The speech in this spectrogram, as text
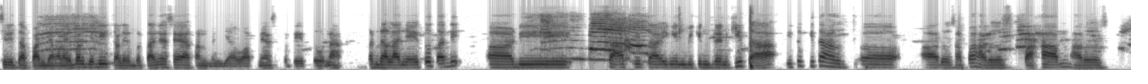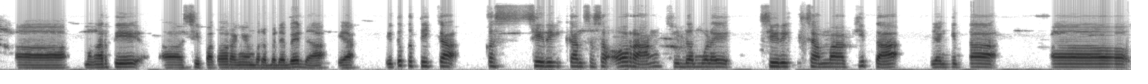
cerita panjang lebar jadi kalian bertanya saya akan menjawabnya seperti itu. Nah kendalanya itu tadi uh, di saat kita ingin bikin brand kita itu kita harus uh, harus apa? Harus paham harus uh, mengerti uh, sifat orang yang berbeda-beda ya itu ketika kesirikan seseorang sudah mulai sirik sama kita yang kita uh,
